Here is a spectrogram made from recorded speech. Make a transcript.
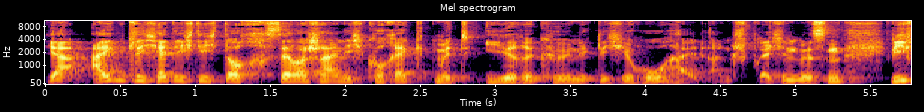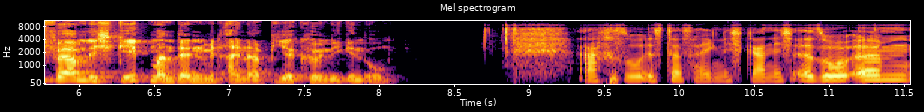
Ja, eigentlich hätte ich dich doch sehr wahrscheinlich korrekt mit Ihre königliche Hoheit ansprechen müssen. Wie förmlich geht man denn mit einer Bierkönigin um? Ach, so ist das eigentlich gar nicht. Also ähm,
